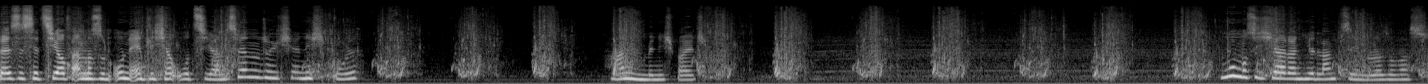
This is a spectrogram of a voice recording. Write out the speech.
Da ist es jetzt hier auf einmal so ein unendlicher Ozean. Das wäre natürlich nicht cool. Mann, bin ich weit. Wo muss ich ja dann hier Land sehen oder sowas?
